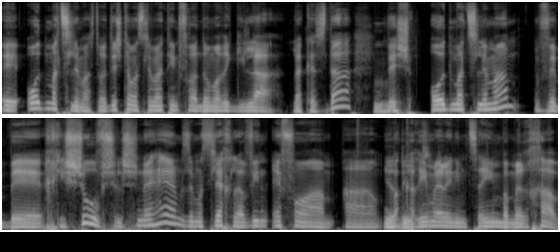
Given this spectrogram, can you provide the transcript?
אה, עוד מצלמה, זאת אומרת, יש את המצלמת אינפרה אדום הרגילה לקסדה, מהמם. ויש עוד מצלמה, ובחישוב של שניהם זה מצליח להבין איפה. הבקרים האלה נמצאים במרחב.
